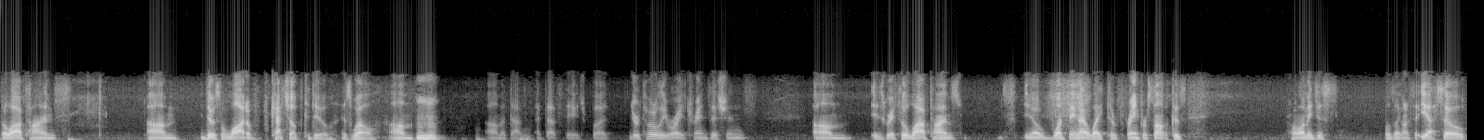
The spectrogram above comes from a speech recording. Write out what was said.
but a lot of times um, there's a lot of catch up to do as well um, Mm-hmm. um, at that at that stage. But you're totally right. Transitions um, is great. So a lot of times, you know, one thing I like to frame for some because well, let me just what was I going to say? Yeah. So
